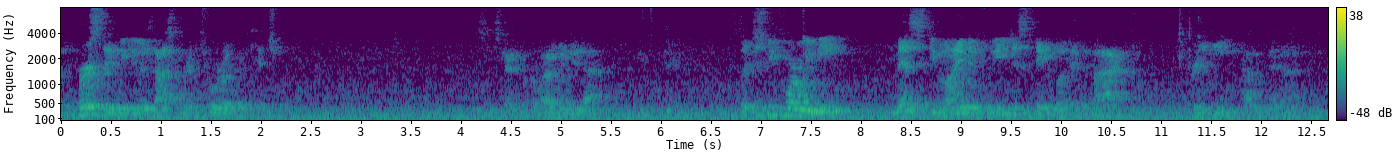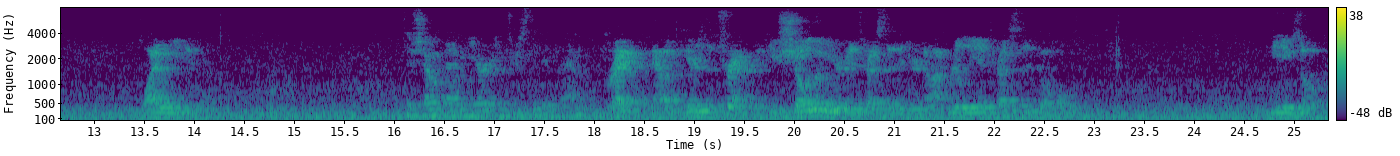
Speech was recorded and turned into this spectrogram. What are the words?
The first thing we do is ask for a tour of the kitchen. So it's kind of, why would we do that? So just before we meet, Miss, do you mind if we just take a look at the back? Pretty neat, why would we do that? To show them you're interested in. Right, now, here's the trick, if you show them you're interested and you're not really interested, go home. Meeting's over.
